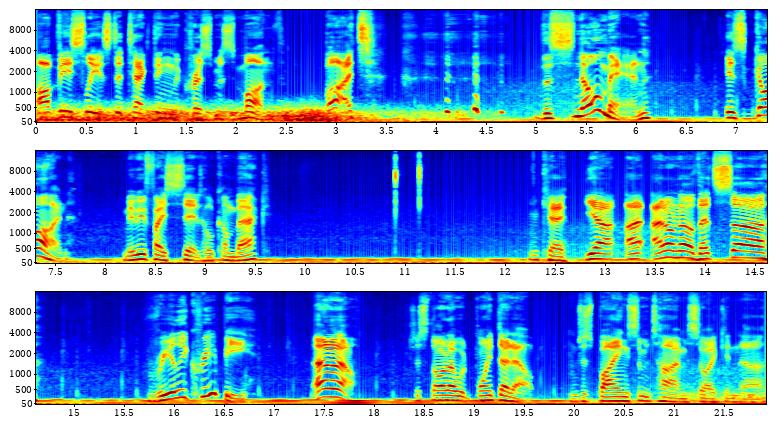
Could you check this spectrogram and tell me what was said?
Obviously, it's detecting the Christmas month, but the snowman is gone. Maybe if I sit, he'll come back. Okay. Yeah, I I don't know. That's uh really creepy. I don't know. Just thought I would point that out. I'm just buying some time so I can uh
